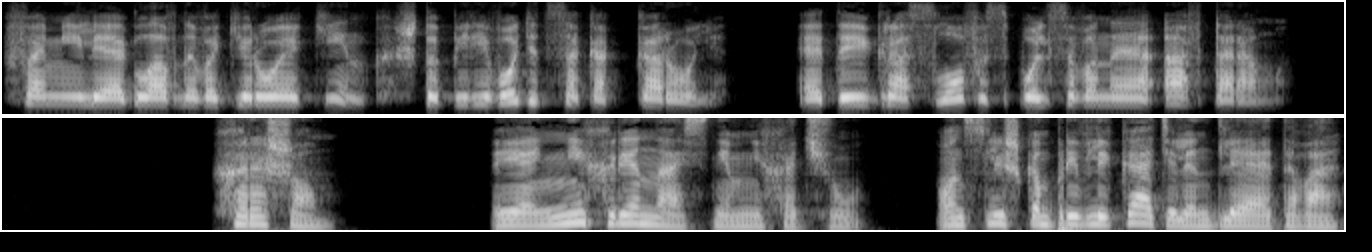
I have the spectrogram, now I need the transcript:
Фамилия главного героя Кинг, что переводится как «король». Это игра слов, использованная автором. Хорошо. Я ни хрена с ним не хочу. Он слишком привлекателен для этого.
